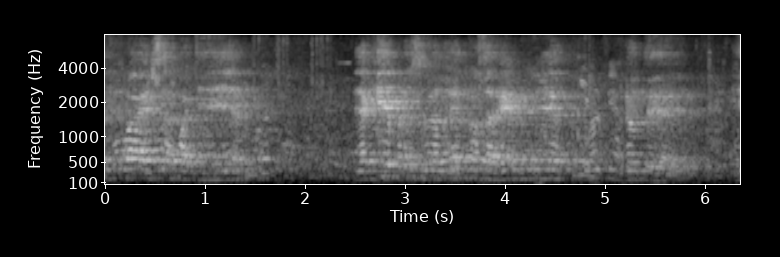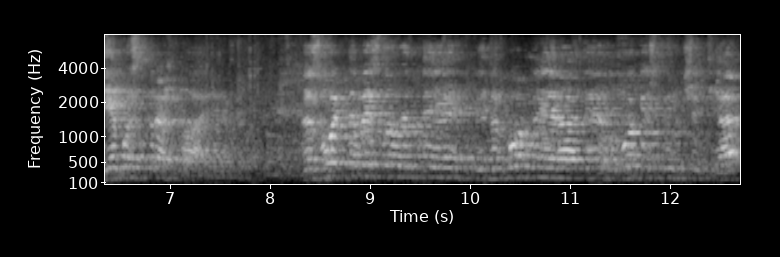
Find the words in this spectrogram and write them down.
відбуваються події, які призвели до загибелі людей. Є постраждання. Дозвольте висловити від Верховної Ради глибоке співчуття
